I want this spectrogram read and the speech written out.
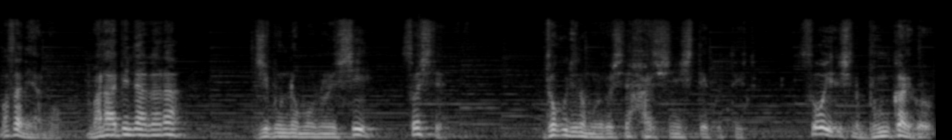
まさにあの学びながら自分のものにしそして独自のものとして発信していくっていう。そういう一種の文化力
